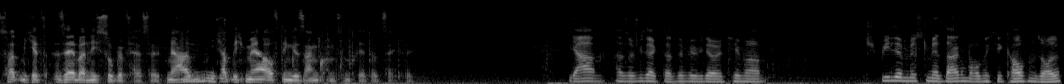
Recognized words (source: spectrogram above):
Es hat mich jetzt selber nicht so gefesselt. Mir, hat- Ich habe mich mehr auf den Gesang konzentriert tatsächlich. Ja, also wie gesagt, da sind wir wieder beim Thema. Spiele müssen mir sagen, warum ich sie kaufen soll.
